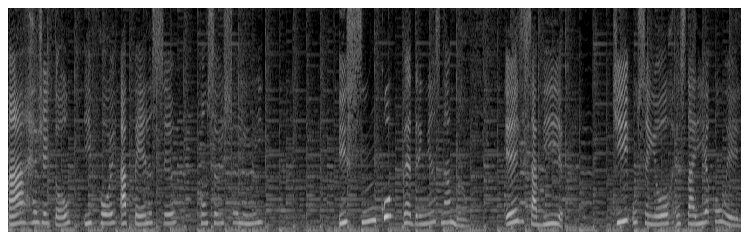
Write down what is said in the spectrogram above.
a rejeitou e foi apenas seu com seu estilingue e cinco pedrinhas na mão. Ele sabia que o Senhor estaria com ele.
